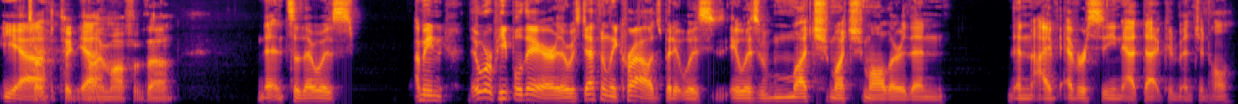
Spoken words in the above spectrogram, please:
yeah it's hard to take yeah. time off of that. And so there was, I mean, there were people there. There was definitely crowds, but it was it was much much smaller than than I've ever seen at that convention hall.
